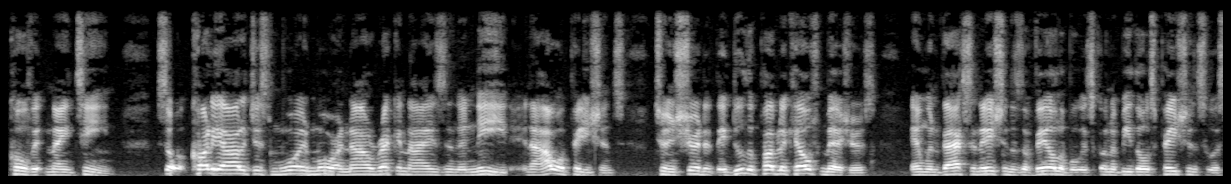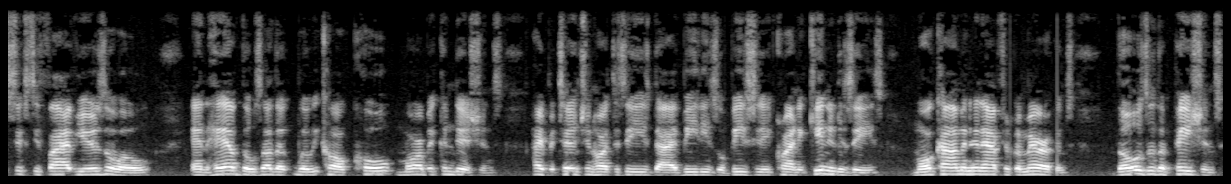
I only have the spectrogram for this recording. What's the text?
COVID 19. So, cardiologists more and more are now recognizing the need in our patients to ensure that they do the public health measures and when vaccination is available, it's going to be those patients who are 65 years old and have those other, what we call comorbid conditions hypertension, heart disease, diabetes, obesity, chronic kidney disease, more common in African Americans. Those are the patients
